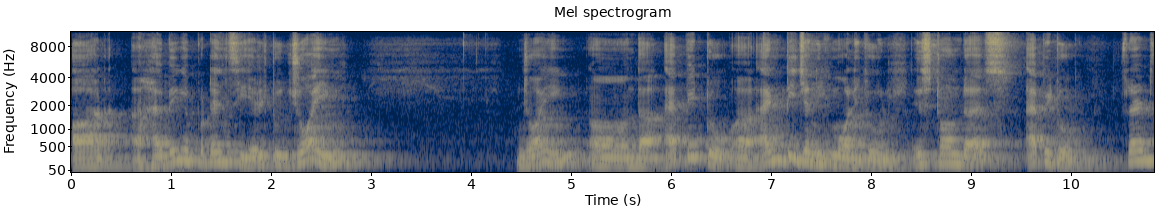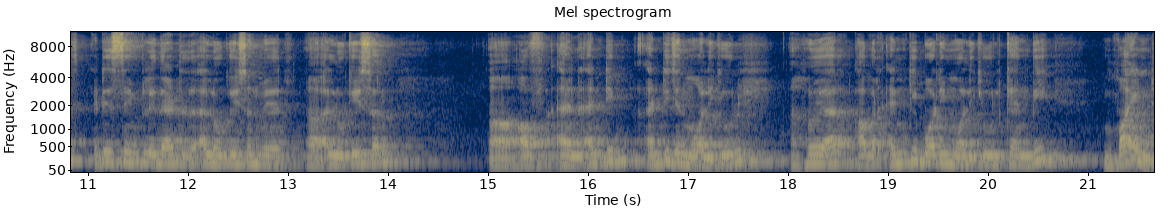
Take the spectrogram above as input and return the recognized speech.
are uh, having a potential to join join uh, the epitope uh, antigenic molecule is termed as epitope friends it is simply that a location where uh, a location uh, of an anti antigen molecule where our antibody molecule can be bind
